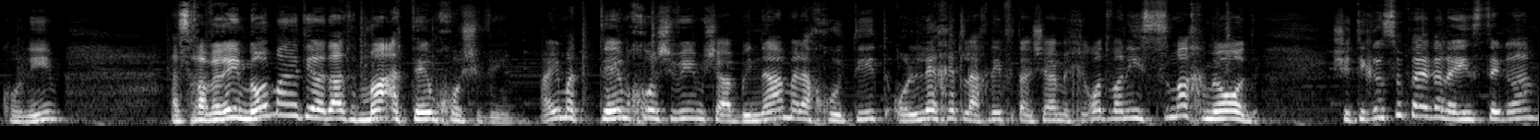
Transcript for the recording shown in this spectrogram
קונים. אז חברים, מאוד מעניין אותי לדעת מה אתם חושבים. האם אתם חושבים שהבינה המלאכותית הולכת להחליף את אנשי המכירות? ואני אשמח מאוד שתיכנסו כרגע לאינסטגרם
